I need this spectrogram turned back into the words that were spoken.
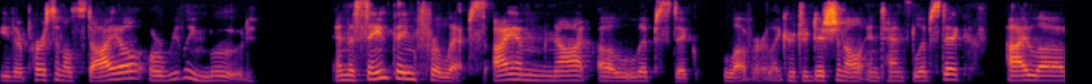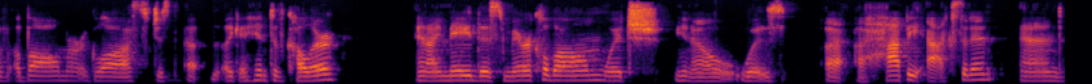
either personal style or really mood. And the same thing for lips. I am not a lipstick lover, like a traditional intense lipstick. I love a balm or a gloss, just a, like a hint of color. And I made this miracle balm, which, you know, was a, a happy accident. And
